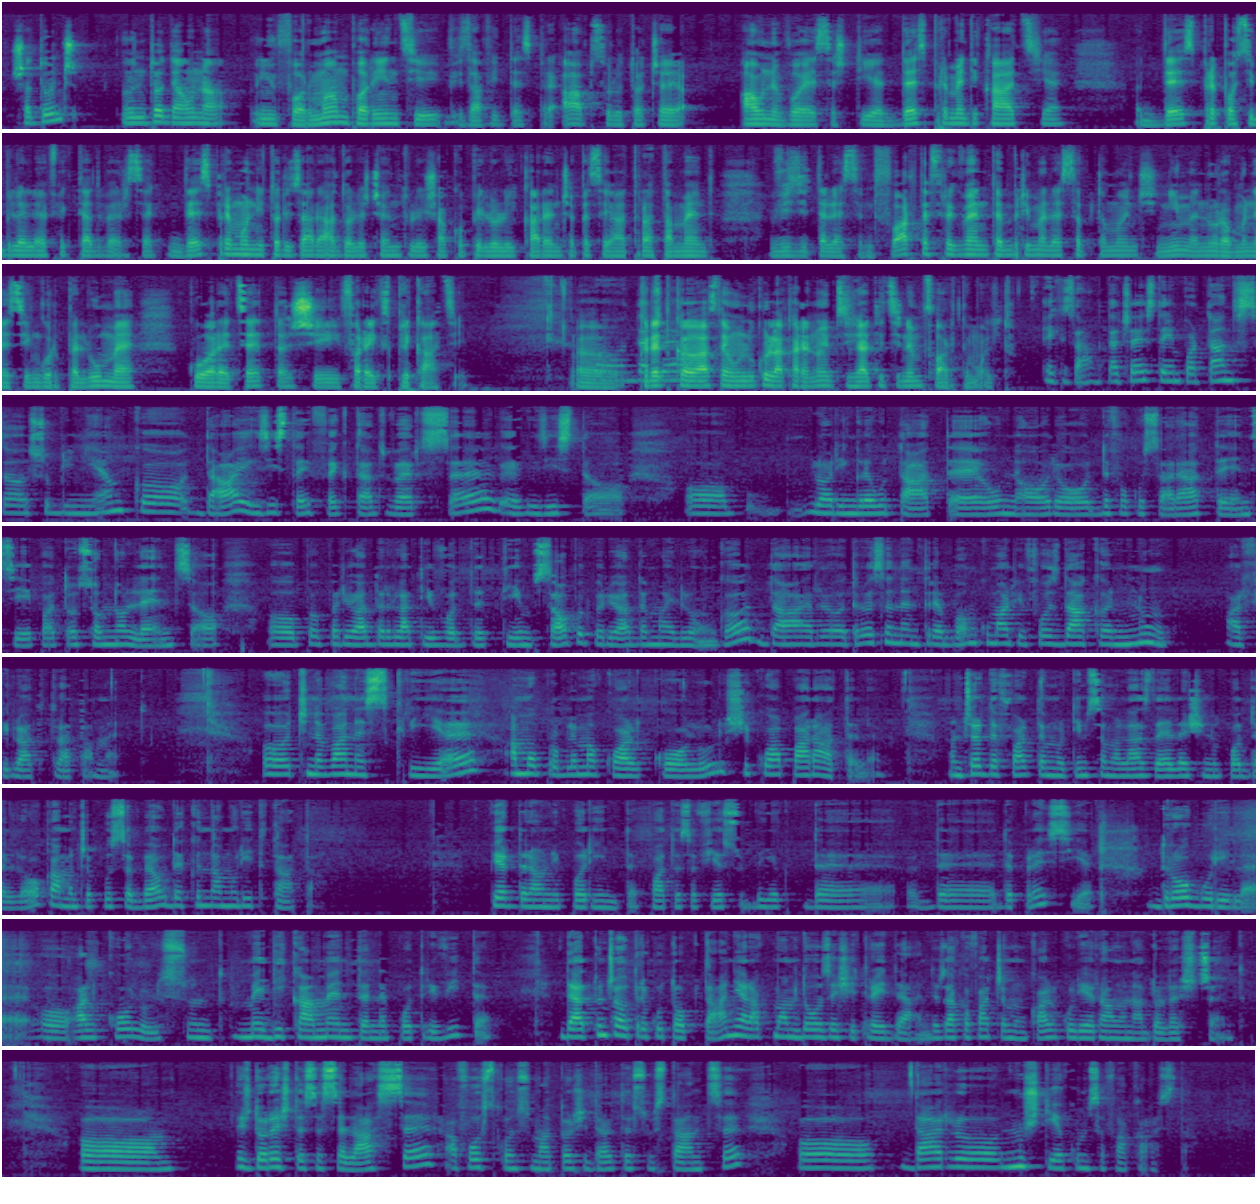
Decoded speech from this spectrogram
Și atunci, întotdeauna informăm părinții vis-a-vis despre absolut tot ce au nevoie să știe despre medicație, despre posibilele efecte adverse, despre monitorizarea adolescentului și a copilului care începe să ia tratament. Vizitele sunt foarte frecvente în primele săptămâni și nimeni nu rămâne singur pe lume cu o rețetă și fără explicații. Uh, o, Cred aceea... că asta e un lucru la care noi psihiatrii ținem foarte mult. Exact. De aceea este important să subliniem că, da, există efecte adverse, există uh, lor în greutate, uneori o defocusare a atenției, poate o somnolență pe o perioadă relativă de timp sau pe o perioadă mai lungă, dar trebuie să ne întrebăm cum ar fi fost dacă nu ar fi luat tratament. Cineva ne scrie, am o problemă cu alcoolul și cu aparatele. Încerc de foarte mult timp să mă las de ele și nu pot deloc. Am început să beau de când a murit tata pierderea unui părinte poate să fie subiect de, de depresie, drogurile, uh, alcoolul sunt medicamente nepotrivite. De atunci au trecut 8 ani, iar acum am 23 de ani. Deci dacă facem un calcul, era un adolescent. Uh, își dorește să se lase, a fost consumator și de alte substanțe, uh, dar uh, nu știe cum să facă asta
